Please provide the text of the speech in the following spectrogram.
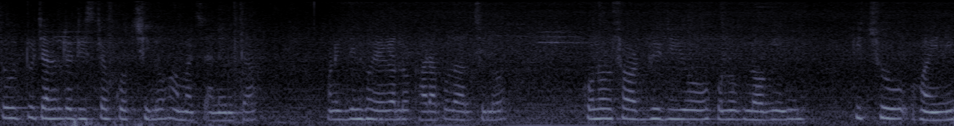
তো একটু চ্যানেলটা ডিস্টার্ব করছিল আমার চ্যানেলটা অনেক দিন হয়ে গেল, খারাপও লাগছিল। কোনো শর্ট ভিডিও কোনো ব্লগিং কিছু হয়নি।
